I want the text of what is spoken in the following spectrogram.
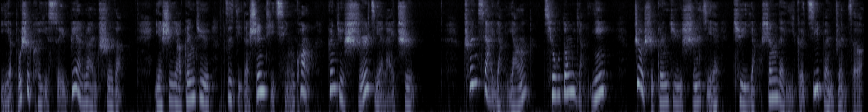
也不是可以随便乱吃的，也是要根据自己的身体情况，根据时节来吃。春夏养阳，秋冬养阴，这是根据时节去养生的一个基本准则。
